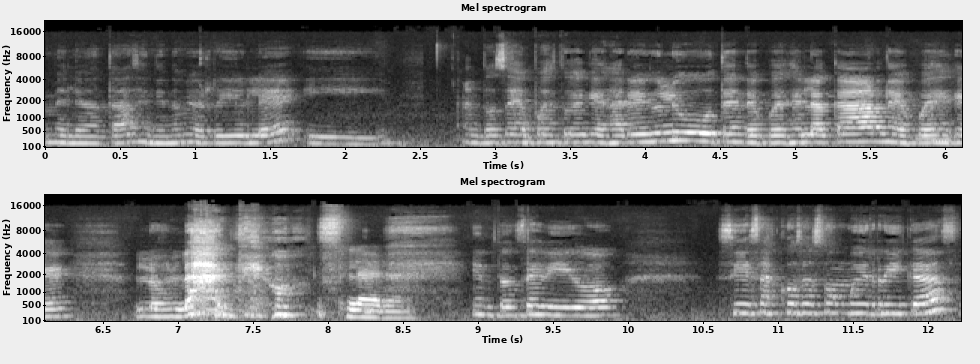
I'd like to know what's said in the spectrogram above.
Me levantaba sintiéndome horrible y, Entonces después tuve que dejar el gluten, después de la carne, después dejé los lácteos. Claro. Entonces digo, sí, esas cosas son muy ricas,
